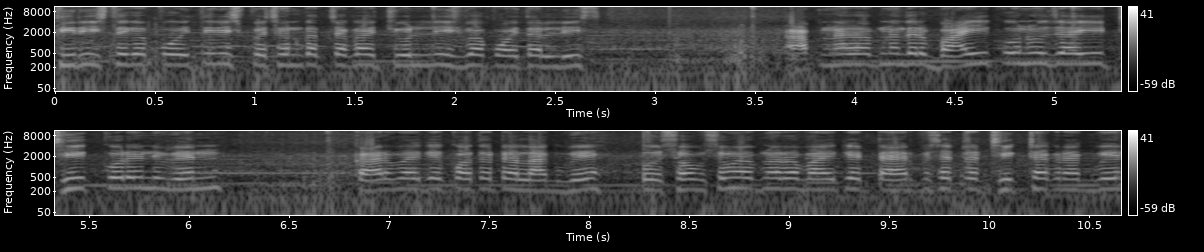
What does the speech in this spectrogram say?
তিরিশ থেকে পঁয়ত্রিশ, পেছনকার চাকায় চল্লিশ বা পঁয়তাল্লিশ। আপনারা আপনাদের বাইক অনুযায়ী ঠিক করে নেবেন। কার বাইকে কতটা লাগবে? তো সবসময় আপনারা বাইকের টায়ার প্রেশারটা ঠিকঠাক রাখবেন,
